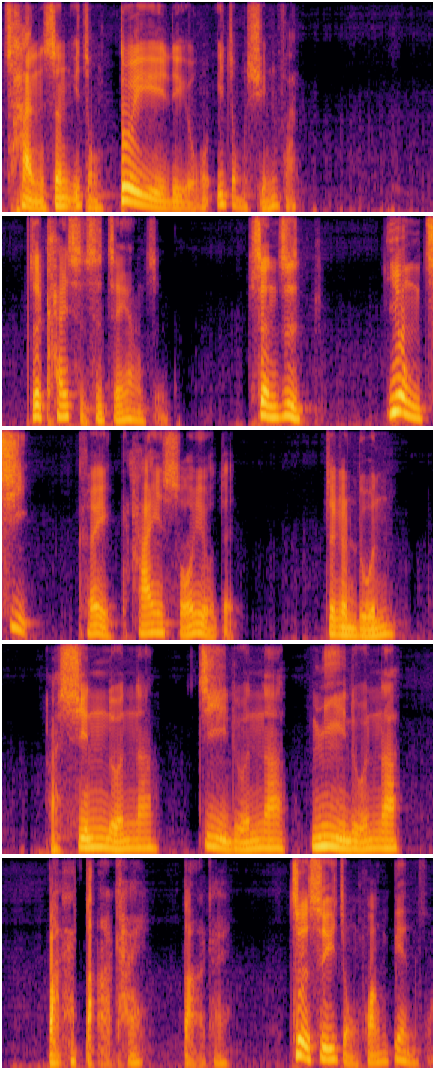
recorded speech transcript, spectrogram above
产生一种对流，一种循环。这开始是这样子，甚至用气可以开所有的这个轮啊，心轮呐、际轮呐、密轮呐，把它打开，打开，这是一种方便法。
